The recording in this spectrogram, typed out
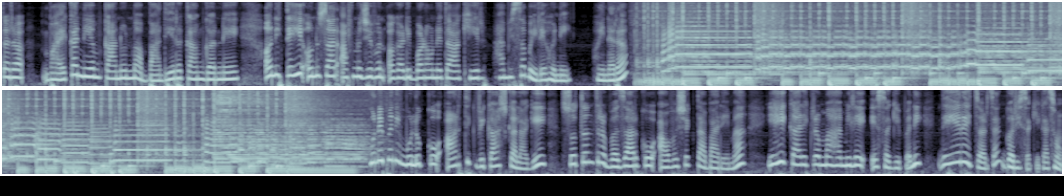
तर भएका नियम कानूनमा बाँधिएर काम गर्ने अनि त्यही अनुसार आफ्नो जीवन अगाडि बढाउने त आखिर हामी सबैले हो नि होइन र? कुनै पनि मुलुकको आर्थिक विकासका लागि स्वतन्त्र बजारको आवश्यकता बारेमा यही कार्यक्रममा हामीले यसअघि पनि धेरै चर्चा गरिसकेका छौं।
